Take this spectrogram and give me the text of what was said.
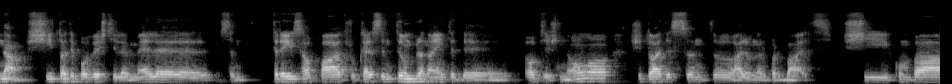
na, și toate poveștile mele sunt trei sau patru care se întâmplă înainte de 89 și toate sunt uh, ale unor bărbați. Și cumva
